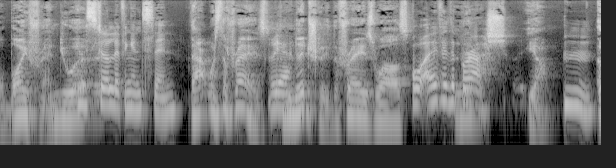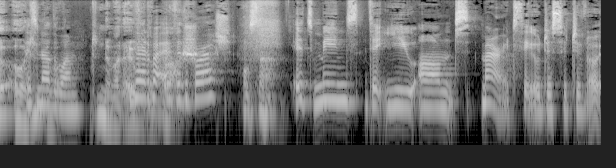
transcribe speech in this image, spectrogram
or boyfriend, you were still living in sin. that was the phrase. I mean, literally, the phrase was Or over the brush. Yeah. Oh, oh, There's another know- one. Didn't know about over the about brush. over the brush? What's that? It means that you aren't married, that you're just sort of uh,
